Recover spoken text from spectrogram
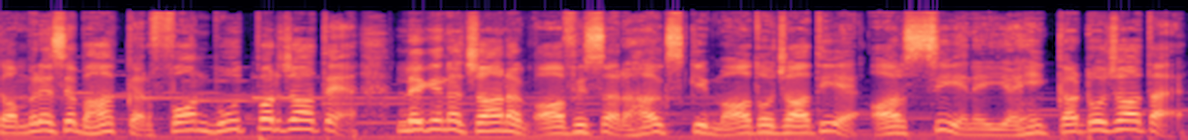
कमरे से भागकर फ़ोन बूथ पर जाते हैं, लेकिन अचानक ऑफिसर हग्स की मौत हो जाती है और सीन यहीं कट हो जाता है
